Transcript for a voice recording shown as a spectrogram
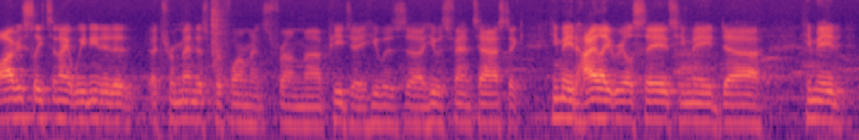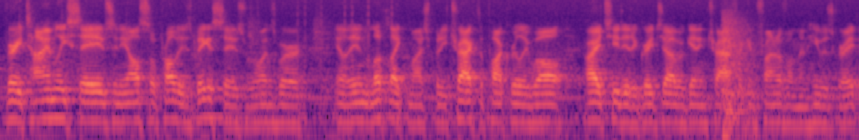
Obviously tonight we needed a, a tremendous performance from uh, PJ. He was uh, he was fantastic. He made highlight reel saves. He made uh, he made very timely saves, and he also probably his biggest saves were ones where you know they didn't look like much, but he tracked the puck really well. RIT did a great job of getting traffic in front of him, and he was great.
